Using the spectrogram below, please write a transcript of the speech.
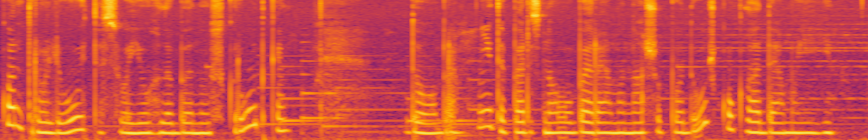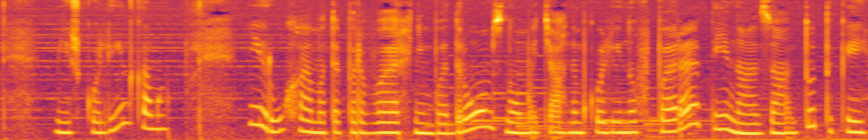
Контролюйте свою глибину скрутки. Добре. І тепер знову беремо нашу подушку, кладемо її між колінками. І рухаємо тепер верхнім бедром, знову ми тягнемо коліно вперед і назад. Тут такий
